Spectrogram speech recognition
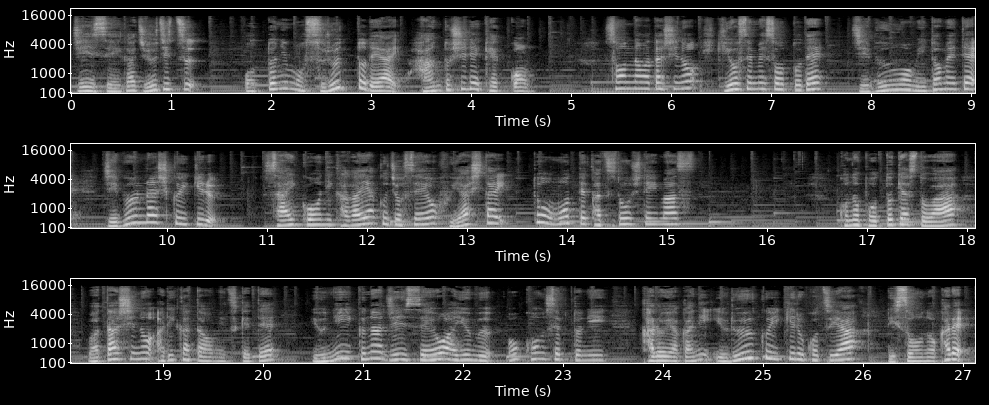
人生が充実。夫にもスルッと出会い半年で結婚。そんな私の引き寄せメソッドで自分を認めて自分らしく生きる最高に輝く女性を増やしたいと思って活動しています。このポッドキャストは私のあり方を見つけてユニークな人生を歩むをコンセプトに軽やかにゆるーく生きるコツや理想の彼、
